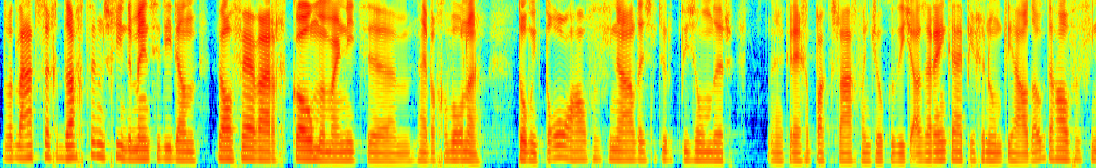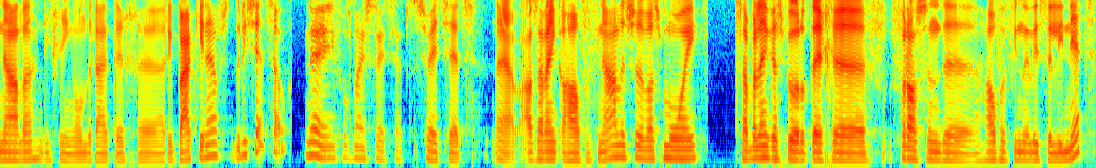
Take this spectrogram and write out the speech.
wat laatste gedachten. Misschien de mensen die dan wel ver waren gekomen, maar niet ehm, hebben gewonnen. Tommy Paul, halve finale, is natuurlijk bijzonder. Eh kreeg een pak slaag van Djokovic. Azarenka heb je genoemd, die haalde ook de halve finale. Die ging onderuit tegen uh, Rybakina. Drie sets ook? Nee, volgens mij straight set. Straight sets. Nou ja, Azarenka halve finale was mooi. Sabalenka speelde tegen eh, verrassende halve finaliste Linette.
